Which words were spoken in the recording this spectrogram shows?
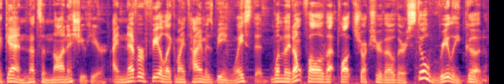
again, that's a non-issue here. I never feel like my time is being wasted. When they don't follow that plot structure though, they're still really good.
